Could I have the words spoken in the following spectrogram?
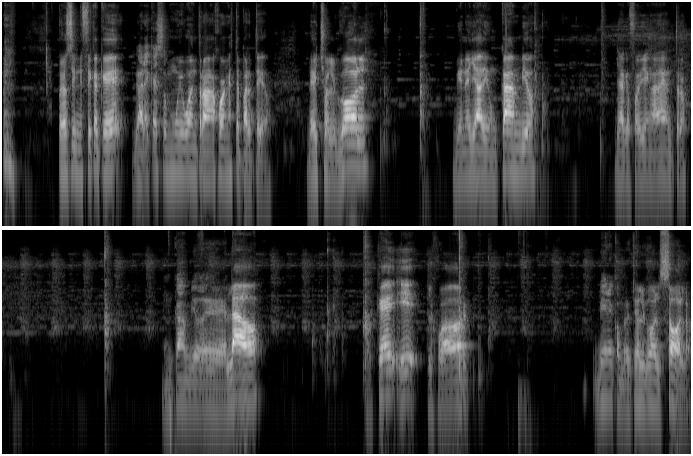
pero significa que Gareca hizo muy buen trabajo en este partido. De hecho, el gol Viene ya de un cambio, ya que fue bien adentro. Un cambio de lado. Ok, y el jugador viene y convirtió el gol solo.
